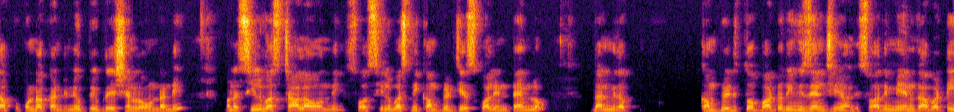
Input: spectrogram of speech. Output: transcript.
తప్పకుండా కంటిన్యూ ప్రిపరేషన్లో ఉండండి. మన సిలబస్ చాలా ఉంది. సో సిలబస్ని కంప్లీట్ చేసుకోవాలి ఇన్ టైంలో దాని మీద కంప్లీట్తో పాటు రివిజన్ చేయాలి. సో అది మెయిన్ కాబట్టి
